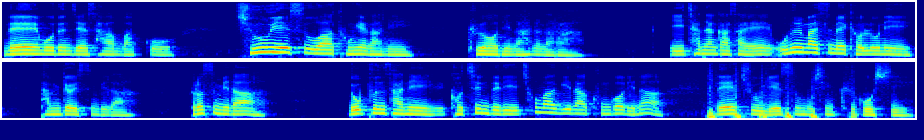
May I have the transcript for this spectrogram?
내 모든 죄 사함 받고 주 예수와 동행하니 그 어디나 하늘나라. 이 찬양 가사에 오늘 말씀의 결론이 담겨 있습니다. 그렇습니다. 높은 산이 거친들이 초막이나 궁궐이나 내 주 예수 모신 그곳이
